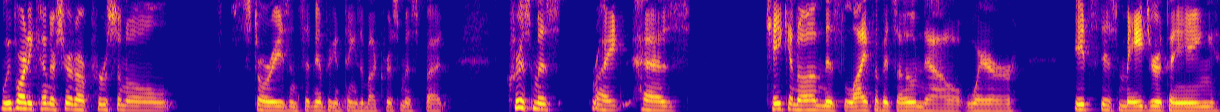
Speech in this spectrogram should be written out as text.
we've already kind of shared our personal stories and significant things about Christmas, but Christmas, right, has taken on this life of its own now, where it's this major thing,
